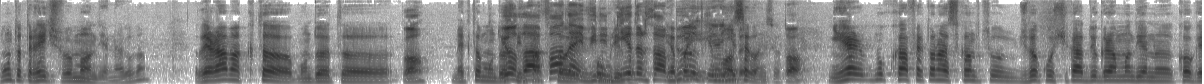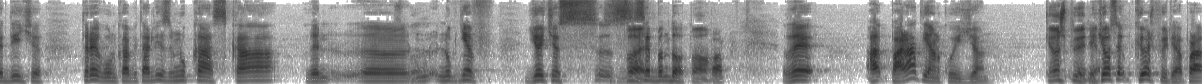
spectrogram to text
mund të tërheqësh vëmendjen, e kupton? Dhe Rama këtë mundohet të... Po? Me këtë mundohet jo, të impaktojë publikun. Jo, dhe a vitin tjetër tha, jo, po, bëllë kjo mode. Një sekundë, një sekundë. Po. Njëherë nuk afekton askënd këtu, çdokush që ka 2 gram mendje në kokë e di që tregu në kapitalizm nuk ka, s'ka Dhe nuk njeh gjë që s'e bën dot. Po. Po. Dhe paratë janë ku i gjen. Kjo është pyetja. Kjo është pyetja. Pra,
